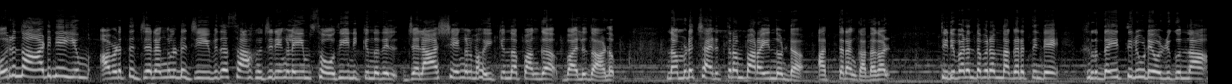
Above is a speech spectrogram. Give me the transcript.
ഒരു നാടിനെയും അവിടുത്തെ ജനങ്ങളുടെ ജീവിത സാഹചര്യങ്ങളെയും സ്വാധീനിക്കുന്നതിൽ ജലാശയങ്ങൾ വഹിക്കുന്ന പങ്ക് വലുതാണ്. നമ്മുടെ ചരിത്രം പറയുന്നുണ്ട് അത്തരം കഥകൾ. തിരുവനന്തപുരം നഗരത്തിന്റെ ഹൃദയത്തിലൂടെ ഒഴുകുന്ന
